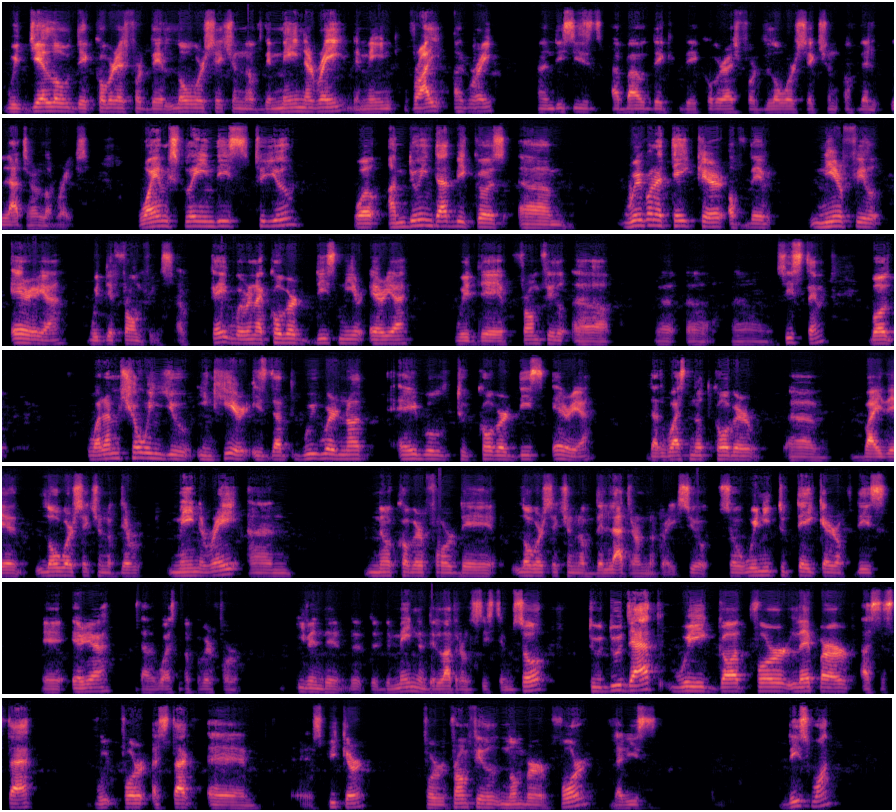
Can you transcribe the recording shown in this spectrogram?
with yellow the coverage for the lower section of the main array, the main right array, and this is about the, the coverage for the lower section of the lateral arrays. Why I'm explaining this to you? Well, I'm doing that because um, we're gonna take care of the near field area with the front fields, okay? We're gonna cover this near area with the front field uh, uh, uh, uh system, but what I'm showing you in here is that we were not able to cover this area that was not covered uh, by the lower section of the main array and no cover for the lower section of the lateral array. So, so we need to take care of this uh, area that was not covered for even the, the, the main and the lateral system. So to do that, we got for Leopard as a stack, for a stack um, speaker for front field number four, that is this one.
